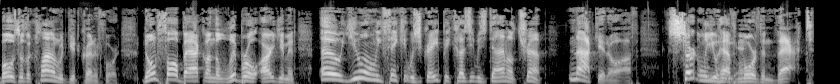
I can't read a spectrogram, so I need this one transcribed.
Bozo the Clown would get credit for it. Don't fall back on the liberal argument, oh, you only think it was great because it was Donald Trump. Knock it off. Certainly you have more than that.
